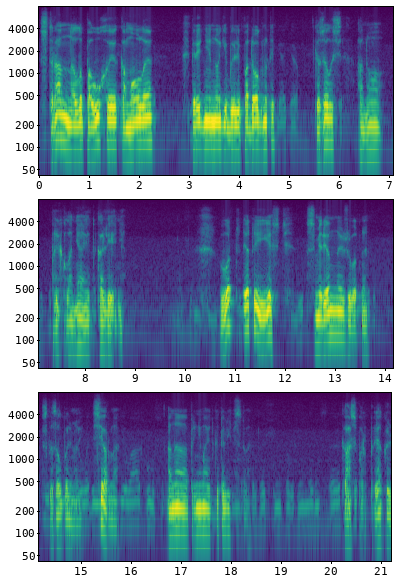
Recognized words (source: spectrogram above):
странно лопоухое, комолое, передние ноги были подогнуты. Казалось, оно преклоняет колени. «Вот это и есть смиренное животное», — сказал больной. «Серна. Она принимает католичество». Каспар Прекль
